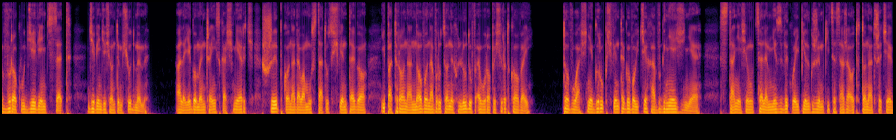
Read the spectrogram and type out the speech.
w roku 997, ale jego męczeńska śmierć szybko nadała mu status świętego i patrona nowo nawróconych ludów Europy Środkowej. To właśnie grób świętego Wojciecha w Gnieźnie stanie się celem niezwykłej pielgrzymki cesarza Ottona III.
